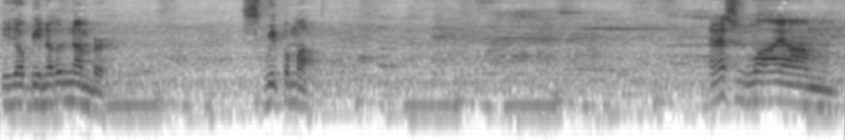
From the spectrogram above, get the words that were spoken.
there'll be another number. Sweep them up. And this is why I'm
